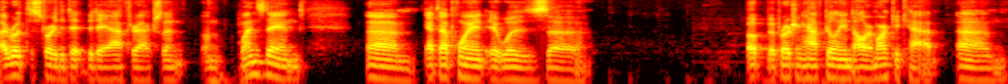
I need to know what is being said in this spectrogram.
I wrote the story the day, the day after actually on, on Wednesday, and um, at that point it was uh, approaching half billion dollar market cap. Um,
